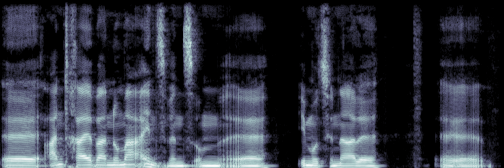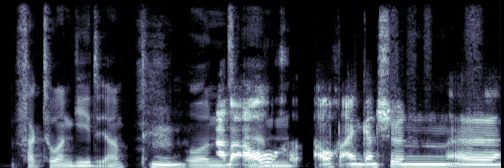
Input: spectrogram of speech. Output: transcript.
äh, Antreiber Nummer eins, wenn es um äh, emotionale äh, Faktoren geht, ja. Hm. Und, Aber auch, ähm, auch ein ganz schön äh,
